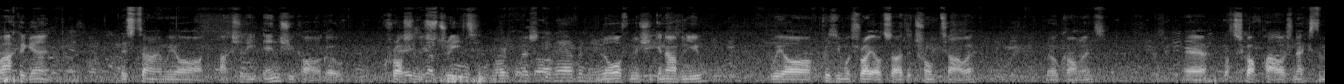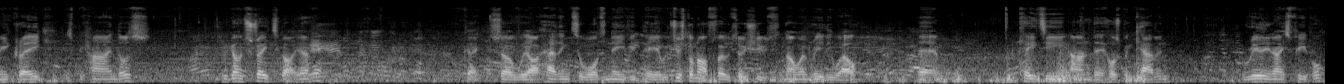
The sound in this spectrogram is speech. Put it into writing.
Back again. This time we are actually in Chicago, crossing the street. North Michigan Avenue. North Michigan Avenue. We are pretty much right outside the Trump Tower. No comment. Uh, got Scott Powers next to me. Craig is behind us. We're going straight, Scott. Yeah. Okay. So we are heading towards Navy Pier. We've just done our photo shoot. and That went really well. Um, Katie and her husband Kevin, really nice people.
